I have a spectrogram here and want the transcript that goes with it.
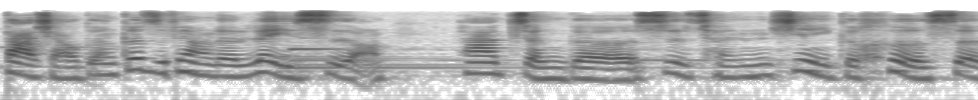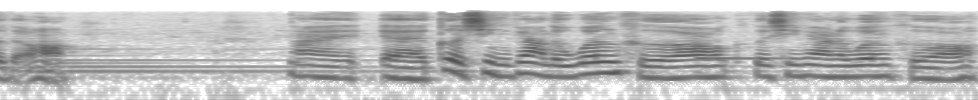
大小跟鸽子非常的类似啊。它整个是呈现一个褐色的哈，那呃个性非常的温和哦，个性非常的温和哦。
